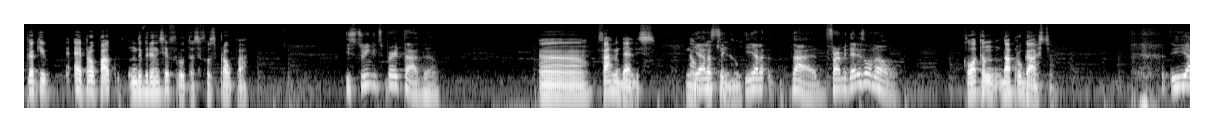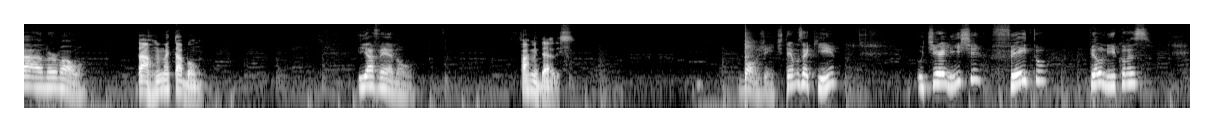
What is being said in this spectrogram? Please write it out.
Pior que. É, pra upar não deveria nem ser fruta, se fosse pra upar. String despertada? Ahn, farm deles. Não, e ela se- não. E ela. Tá, Farm Delis ou não? Coloca, dá pro gasto. E a normal? Tá ruim, mas tá bom. E a Venom? Farm deles. Bom, gente, temos aqui o tier list feito pelo Nicolas.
